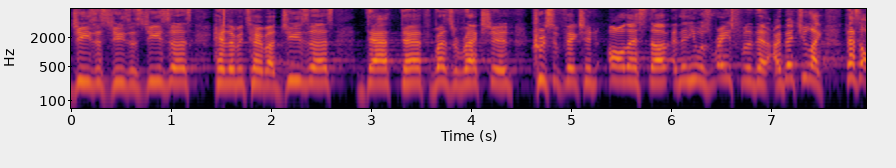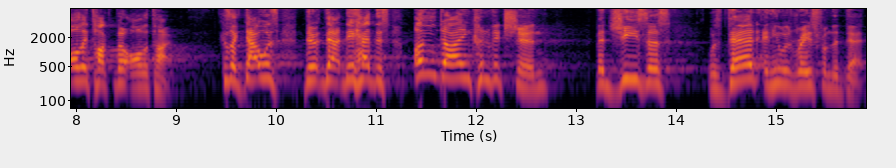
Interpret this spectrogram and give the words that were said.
Jesus, Jesus, Jesus. Hey, let me tell you about Jesus, death, death, resurrection, crucifixion, all that stuff. And then he was raised from the dead. I bet you, like, that's all they talked about all the time. Because, like, that was, their, that they had this undying conviction that Jesus was dead and he was raised from the dead.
